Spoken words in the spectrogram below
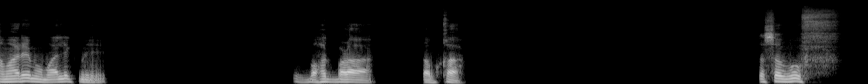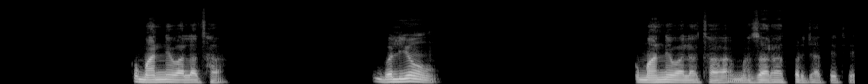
ہمارے ممالک میں ایک بہت بڑا طبقہ تصوف کو ماننے والا تھا بلیوں کو ماننے والا تھا مزارات پر جاتے تھے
